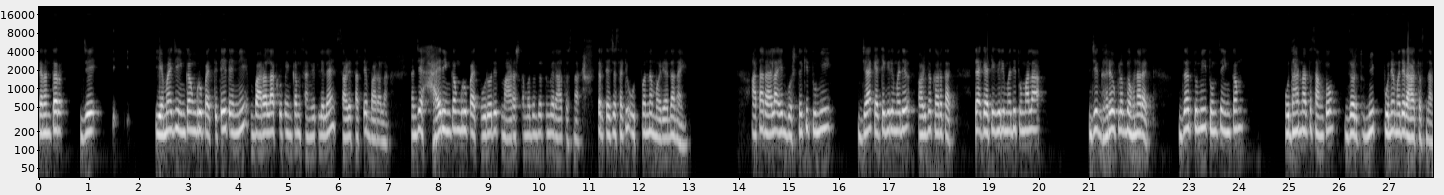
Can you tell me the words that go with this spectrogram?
त्यानंतर जे एम-आय-जी इन्कम ग्रुप आहेत, तिथे त्यांनी 12 लाख रुपये इन्कम सांगितलेलं आहे. 7.5 ते 12 लाख आणि जे हायर इन्कम ग्रुप आहेत, उर्वरित महाराष्ट्रामधून जर तुम्ही राहत असणार, तर त्याच्यासाठी उत्पन्न मर्यादा नाही. आता राहिला एक गोष्ट, की तुम्ही ज्या कॅटेगरीमध्ये अर्ज करतात, त्या कॅटेगरीमध्ये तुम्हाला जे घरे उपलब्ध होणार आहेत. जर तुम्ही तुमचं इन्कम उदाहरणार्थ सांगतो, जर तुम्ही पुण्यामध्ये राहत असणार,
